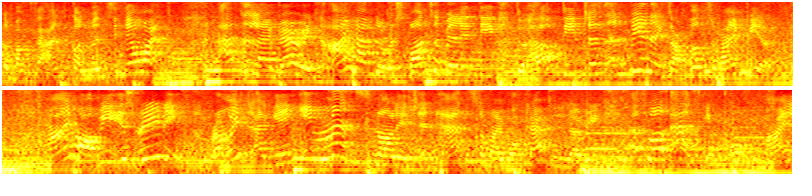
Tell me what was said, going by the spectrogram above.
Kebangsaan Convent Setiawan. As a librarian, I have the responsibility to help teachers and be an example to my peers. My hobby is reading, from which I gain immense knowledge and adds to my vocabulary as well as improve my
